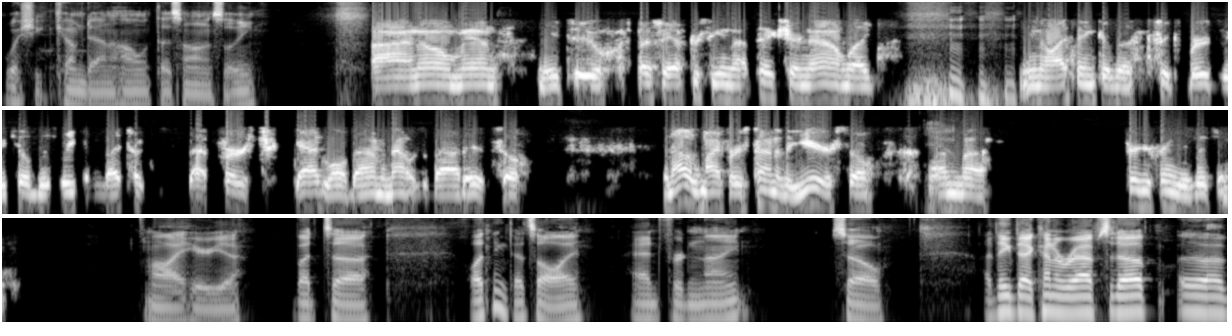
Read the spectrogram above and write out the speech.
wish you could come down and hunt with us. Honestly, I know, man. Me too. Especially after seeing that picture now, like. you know, I think of the six birds we killed this weekend. I took that first gadwall down, and that was about it. So, and that was my first time of the year. So, I'm uh, trigger fingers itching. oh, I hear you. But uh, well, I think that's all I had for tonight. So I think that kind of wraps it up. Uh,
